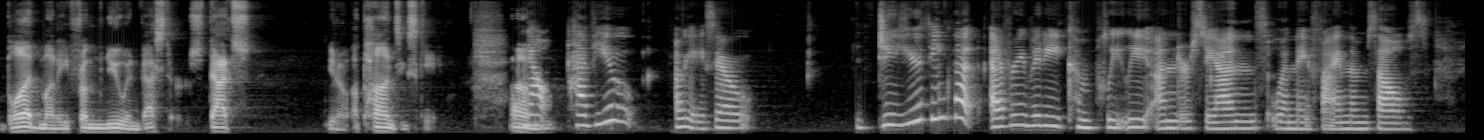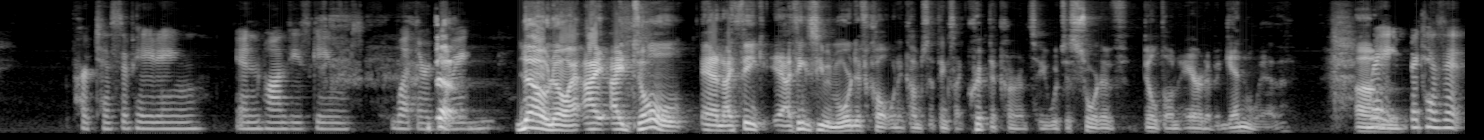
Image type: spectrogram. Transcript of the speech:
blood money from new investors. That's, you know, a Ponzi scheme. Um, now, have you? Okay, so do you think that everybody completely understands when they find themselves participating in Ponzi schemes what they're No. doing? no, no, I, I, I don't, and I think I think it's even more difficult when it comes to things like cryptocurrency, which is sort of built on air to begin with. Um, right, because it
